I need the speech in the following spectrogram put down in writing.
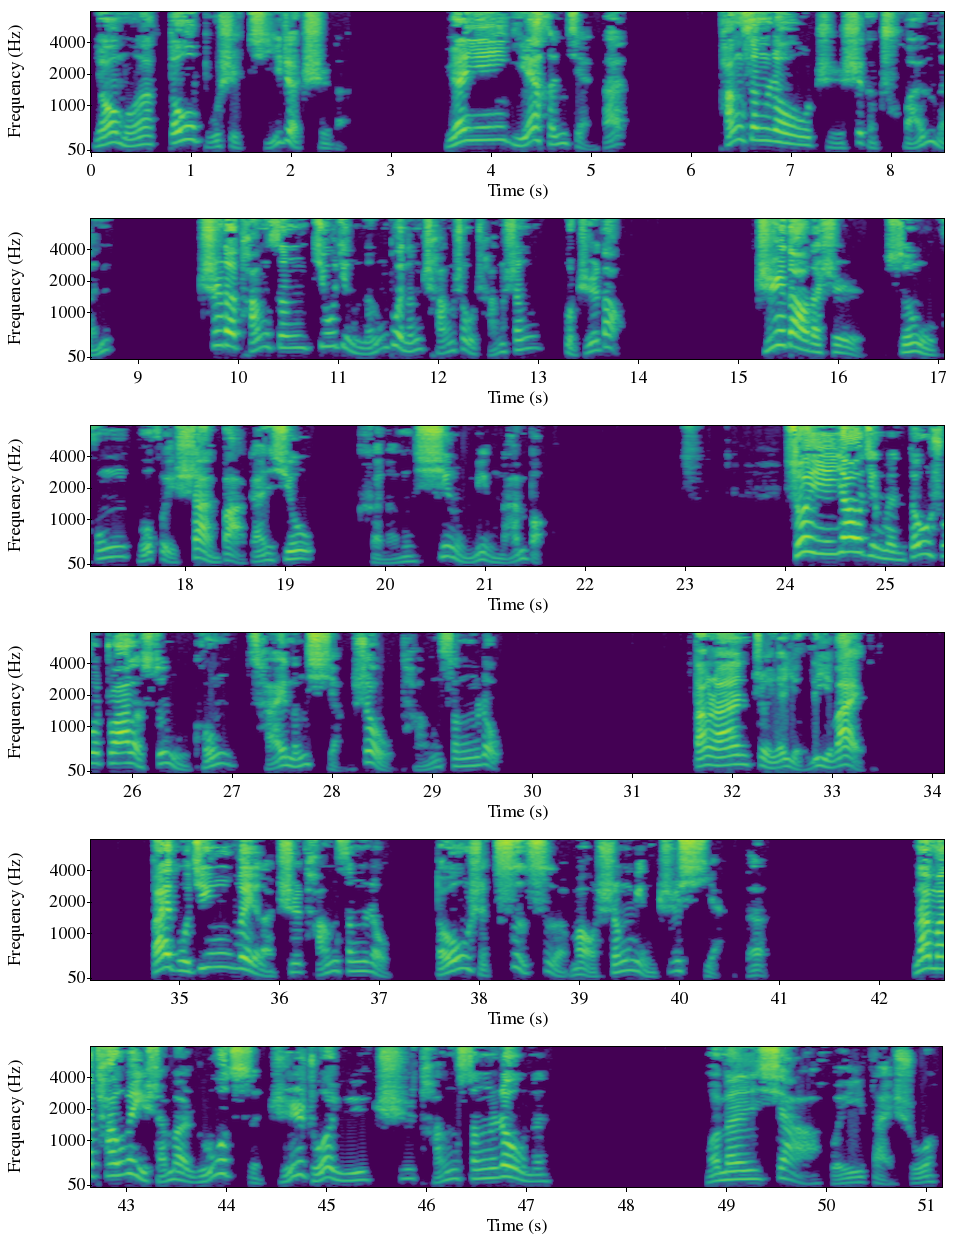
妖魔都不是急着吃的，原因也很简单：唐僧肉只是个传闻，吃了唐僧究竟能不能长寿长生不知道。知道的是孙悟空不会善罢甘休，可能性命难保。所以妖精们都说抓了孙悟空才能享受唐僧肉。当然，这也有例外的。白骨精为了吃唐僧肉，都是次次冒生命之险。那么他为什么如此执着于吃唐僧肉呢？我们下回再说。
